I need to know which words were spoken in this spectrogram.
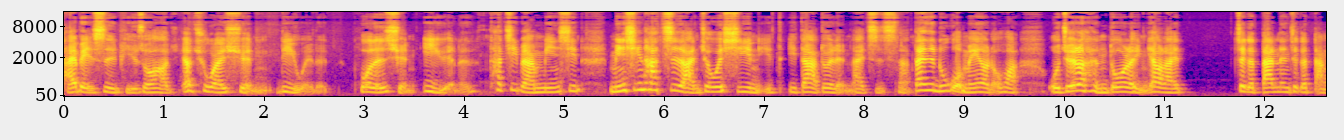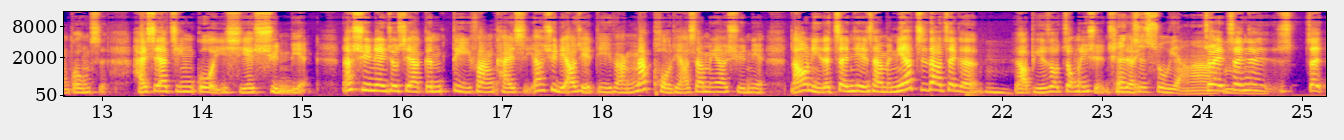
台北市，比如说哈，要出来选立委的。或者是选议员的，他基本上明星，明星他自然就会吸引一一大堆人来支持他。但是如果没有的话，我觉得很多人要来。这个担任这个党公职，还是要经过一些训练。那训练就是要跟地方开始要去了解地方。那口条上面要训练，然后你的证件上面你要知道这个，然后比如说中立选区的政治素养啊，对政治这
